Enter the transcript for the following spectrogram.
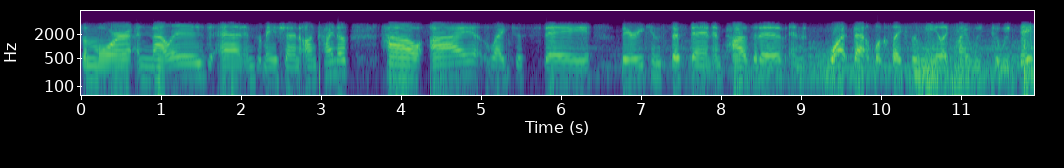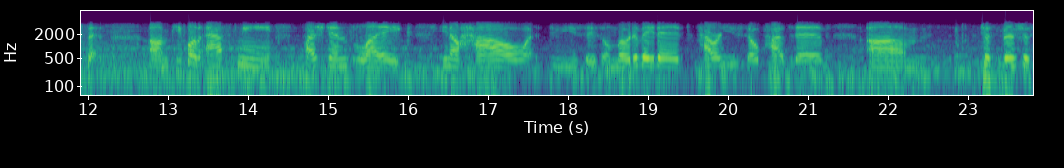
some more knowledge and information on kind of how I like to stay very consistent and positive and what that looks like for me, like my week to week basis. Um, people have asked me questions like, you know, how do you stay so motivated? How are you so positive? Um, just there's just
